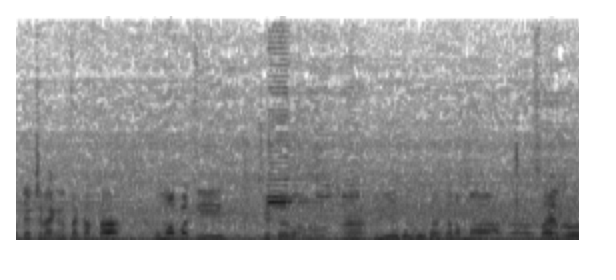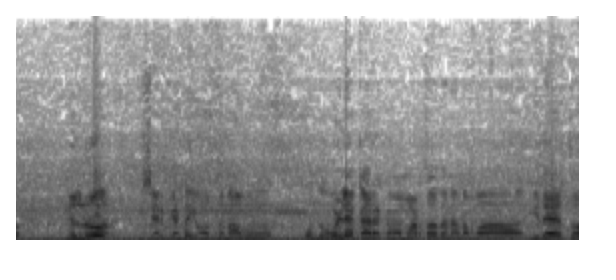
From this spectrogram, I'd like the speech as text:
ಅಧ್ಯಕ್ಷರಾಗಿರ್ತಕ್ಕಂಥ ಉಮಾಪತಿ ಶೆಟ್ಟರ್ ಅವರು ಇಲ್ಲಿ ನಮ್ಮ ಸಾಹೇಬರು ಎಲ್ಲರೂ ಸೇರ್ಕೊಂಡು ಇವತ್ತು ನಾವು ಒಂದು ಒಳ್ಳೆ ಕಾರ್ಯಕ್ರಮ ಮಾಡ್ತಾ ಇದ್ದಾನೆ ನಮ್ಮ ಇದಾಯ್ತು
